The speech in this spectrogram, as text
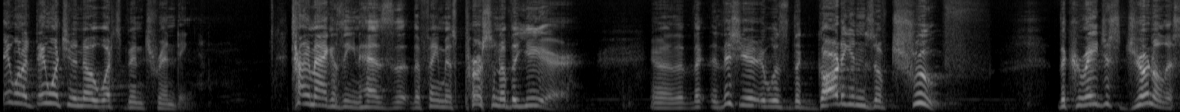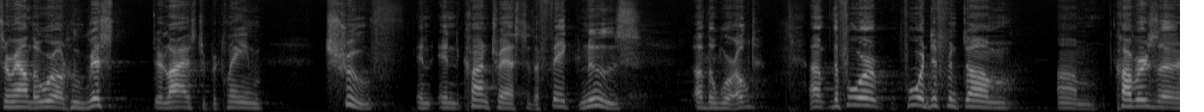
They want, to, they want you to know what's been trending. Time magazine has the, the famous person of the year. You know, the, the, this year it was the guardians of truth, the courageous journalists around the world who risked their lives to proclaim truth in, in contrast to the fake news of the world. Um, the four, four different um, um, covers, uh,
